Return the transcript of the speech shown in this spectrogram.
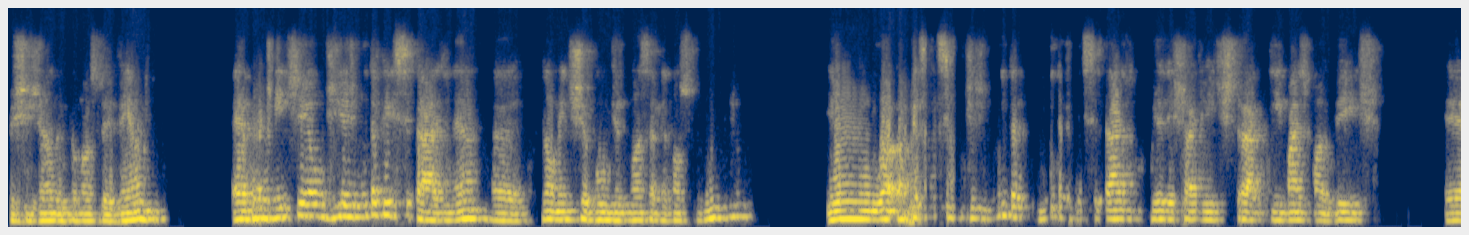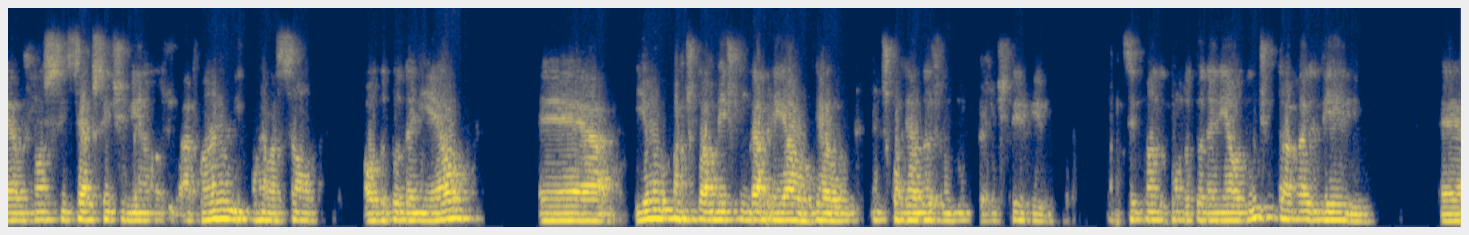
prestigiando o nosso evento. É, para a gente é um dia de muita felicidade, né? É, finalmente chegou o dia do lançamento do nosso núcleo. Eu, apesar de ser um dia de muita, muita felicidade, não podia deixar de registrar aqui mais uma vez é, os nossos sinceros sentimentos à BANG com relação ao doutor Daniel, é, eu, particularmente, com o Gabriel, que é um dos coordenadores do grupo que a gente teve participando com o doutor Daniel do último trabalho dele é,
